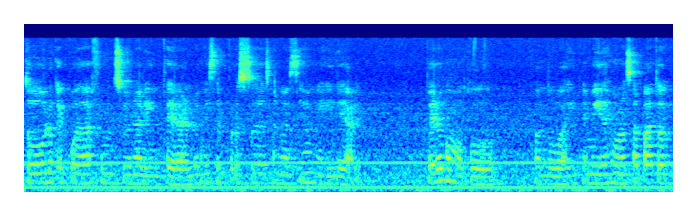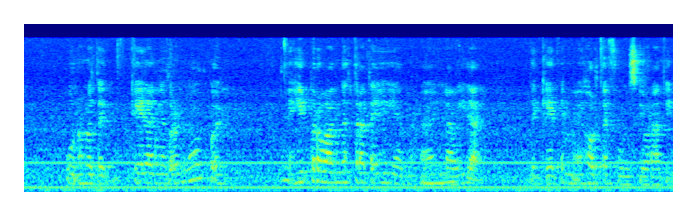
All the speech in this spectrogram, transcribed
todo lo que pueda funcionar e integrarlo en ese proceso de sanación es ideal. Pero como todo, cuando vas y te mides unos zapatos, unos no te quedan y otros no, pues es ir probando estrategias en la vida de qué mejor te funciona a ti.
